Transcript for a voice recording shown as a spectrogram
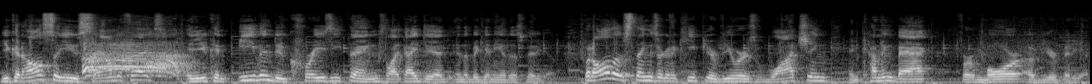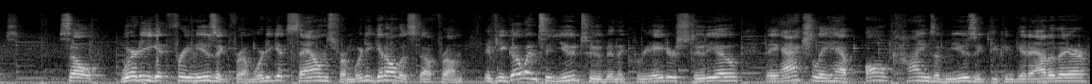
You can also use sound effects and you can even do crazy things like I did in the beginning of this video. But all those things are going to keep your viewers watching and coming back for more of your videos so where do you get free music from? Where do you get sounds from? Where do you get all this stuff from? If you go into YouTube in the creator studio they actually have all kinds of music you can get out of there.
